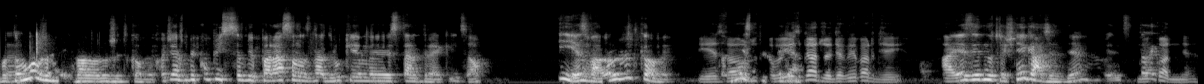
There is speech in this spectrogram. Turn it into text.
bo to może mieć walor użytkowy. Chociażby kupić sobie parasol z nadrukiem e, Star Trek i co? I jest walor użytkowy, Jest To walor jest użytkowy, jest gadżet, jak najbardziej. a jest jednocześnie gadżet, nie? Więc tak Dokładnie.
